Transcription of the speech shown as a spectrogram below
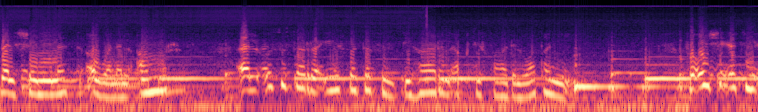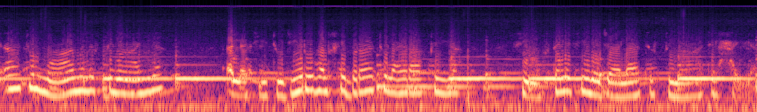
بل شملت أول الأمر الأسس الرئيسة في ازدهار الاقتصاد الوطني. فأنشئت مئات المعامل الصناعية التي تديرها الخبرات العراقية في مختلف مجالات الصناعة الحية.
